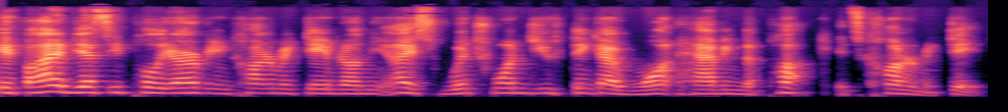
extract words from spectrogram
if I have Jesse Puljujarvi and Connor McDavid on the ice, which one do you think I want having the puck? It's Connor McDavid.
